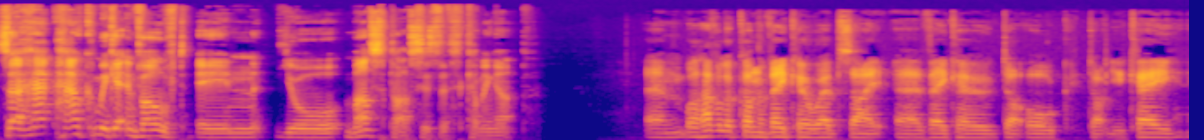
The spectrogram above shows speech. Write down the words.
So how how can we get involved in your masterclasses that are coming up? Um, well, have a look on the VACO website, uh, vaco.org.uk,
